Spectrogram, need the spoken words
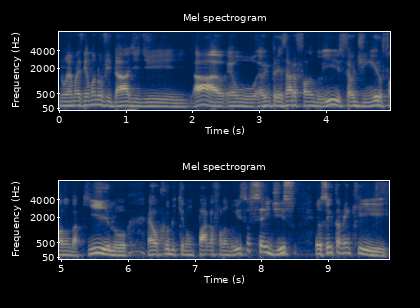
Não é mais nenhuma novidade de ah, é o, é o empresário falando isso, é o dinheiro falando aquilo, é o clube que não paga falando isso. Eu sei disso. Eu sei também que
